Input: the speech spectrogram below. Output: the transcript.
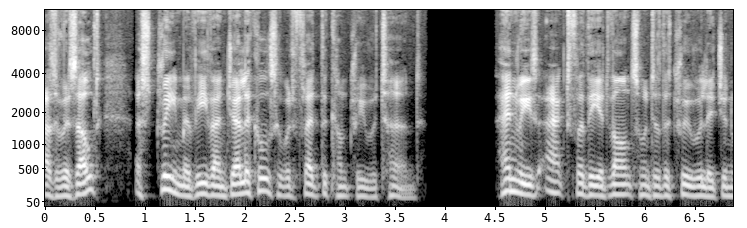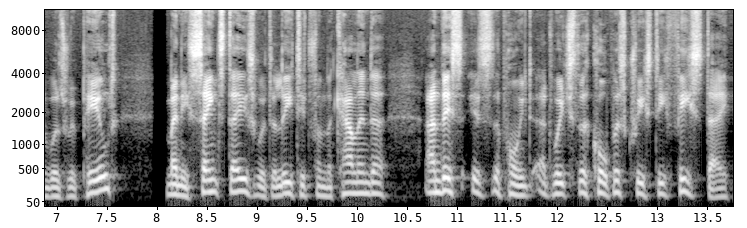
As a result, a stream of evangelicals who had fled the country returned. Henry's Act for the Advancement of the True Religion was repealed, many saints' days were deleted from the calendar, and this is the point at which the Corpus Christi feast day,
